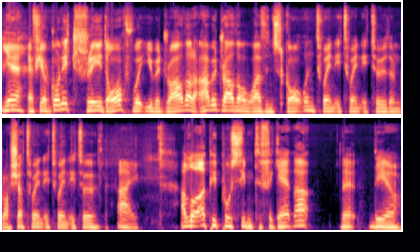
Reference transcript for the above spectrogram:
Yeah. if you're going to trade off what you would rather, I would rather live in Scotland 2022 than Russia 2022. Aye. A lot of people seem to forget that, that they're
